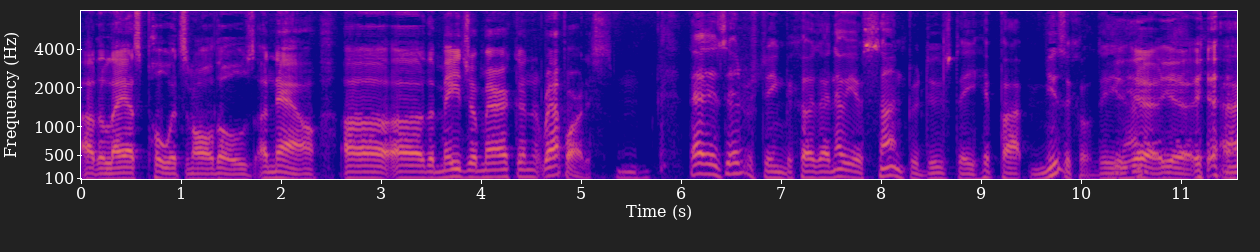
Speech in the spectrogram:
Uh, the last poets and all those are now uh, uh, the major American rap artists. That is interesting because I know your son produced a hip hop musical, did he not? Yeah, yeah, yeah. Uh,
